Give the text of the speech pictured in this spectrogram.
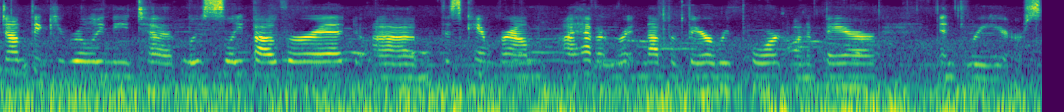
don't think you really need to lose sleep over it. Um, this campground, I haven't written up a bear report on a bear in three years.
